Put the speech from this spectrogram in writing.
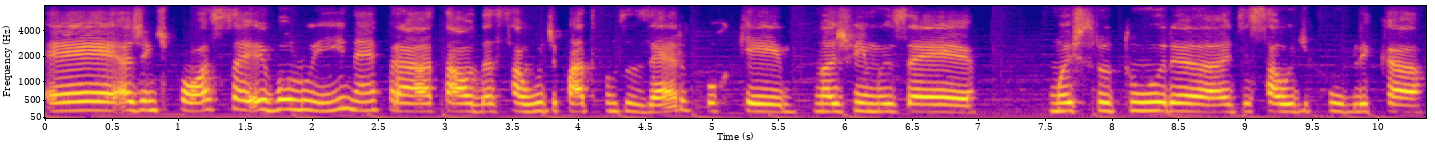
é, a gente possa evoluir né, para a tal da saúde 4.0, porque nós vimos é, uma estrutura de saúde pública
